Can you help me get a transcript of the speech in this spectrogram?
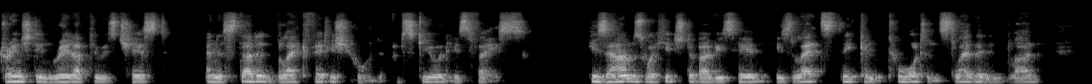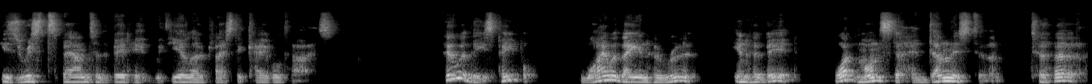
drenched in red up to his chest, and a studded black fetish hood obscured his face. His arms were hitched above his head, his lats thick and taut and slathered in blood, his wrists bound to the bedhead with yellow plastic cable ties. Who were these people? Why were they in her room, in her bed? What monster had done this to them, to her?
